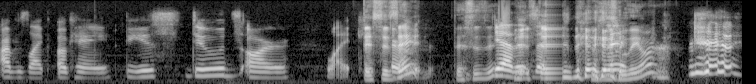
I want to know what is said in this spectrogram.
I was like, okay, these dudes are like This is they're- it. This is it. Yeah, this the- is This is who they are.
